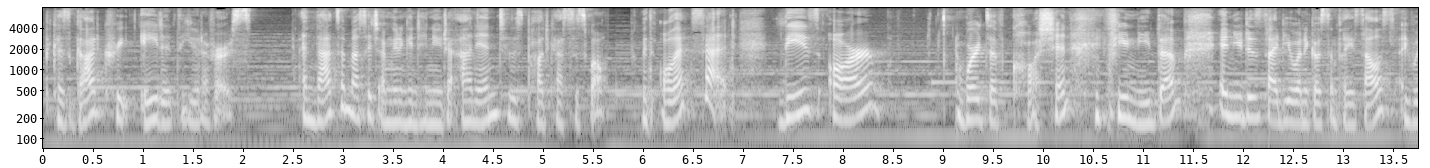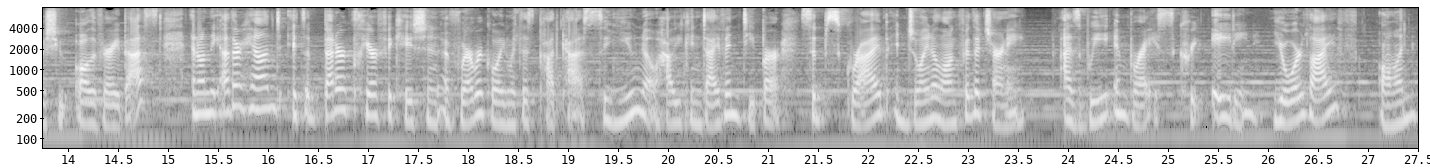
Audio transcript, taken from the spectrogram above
because God created the universe. And that's a message I'm going to continue to add into this podcast as well. With all that said, these are words of caution if you need them and you decide you want to go someplace else. I wish you all the very best. And on the other hand, it's a better clarification of where we're going with this podcast so you know how you can dive in deeper, subscribe, and join along for the journey as we embrace creating your life on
